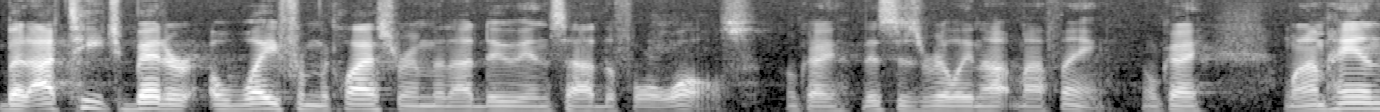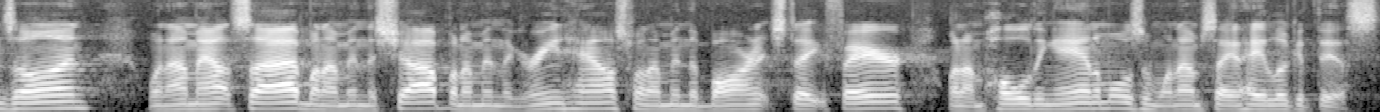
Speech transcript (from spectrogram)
But I teach better away from the classroom than I do inside the four walls. Okay, this is really not my thing. Okay, when I'm hands on, when I'm outside, when I'm in the shop, when I'm in the greenhouse, when I'm in the barn at State Fair, when I'm holding animals, and when I'm saying, hey, look at this.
